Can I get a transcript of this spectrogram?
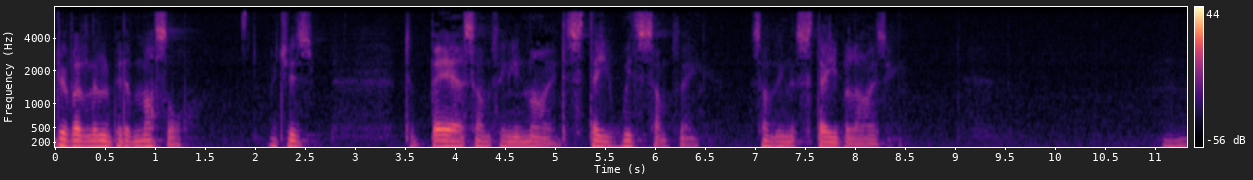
develop a little bit of muscle, which is to bear something in mind, to stay with something, something that's stabilizing. Mm.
